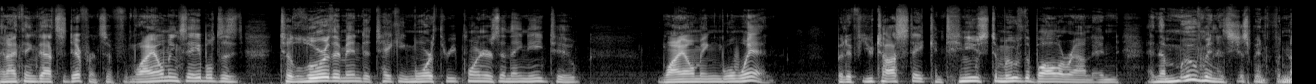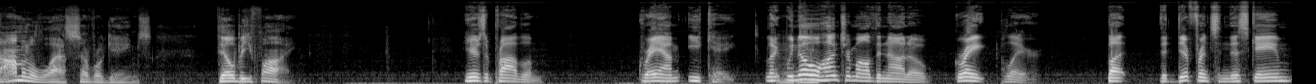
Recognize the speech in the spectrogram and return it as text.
And I think that's the difference. If Wyoming's able to to lure them into taking more three pointers than they need to, Wyoming will win. But if Utah State continues to move the ball around and and the movement has just been phenomenal the last several games, they'll be fine. Here's a problem. Graham Ike. Like we know mm-hmm. Hunter Maldonado, great player. But the difference in this game,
